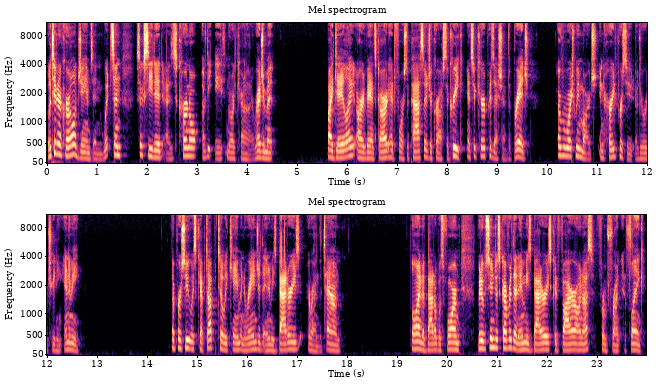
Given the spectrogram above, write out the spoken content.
Lieutenant Colonel James N. Whitson succeeded as colonel of the 8th North Carolina Regiment. By daylight, our advance guard had forced a passage across the creek and secured possession of the bridge, over which we marched in hurried pursuit of the retreating enemy. The pursuit was kept up until we came in range of the enemy's batteries around the town. Line of battle was formed, but it was soon discovered that enemy's batteries could fire on us from front and flank.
